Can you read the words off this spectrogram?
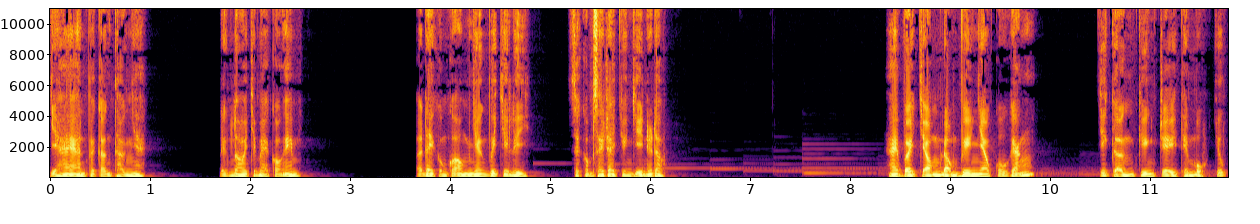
Vậy hai anh phải cẩn thận nha. Đừng lo cho mẹ con em. Ở đây còn có ông Nhân với chị Ly. Sẽ không xảy ra chuyện gì nữa đâu. Hai vợ chồng động viên nhau cố gắng. Chỉ cần kiên trì thêm một chút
